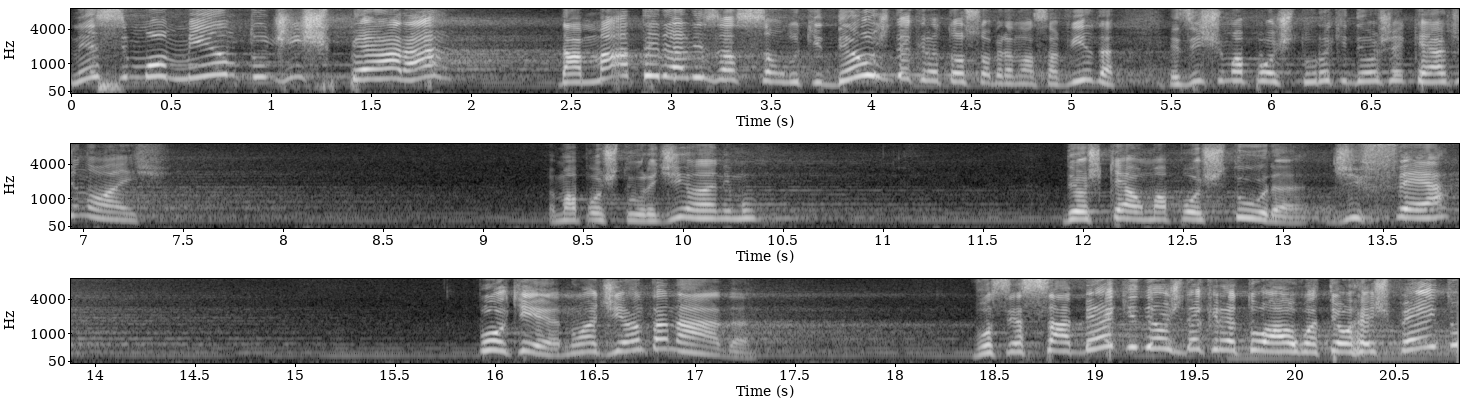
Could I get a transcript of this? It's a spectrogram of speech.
nesse momento de espera da materialização do que Deus decretou sobre a nossa vida, existe uma postura que Deus requer de nós. É uma postura de ânimo. Deus quer uma postura de fé. Por quê? Não adianta nada. Você saber que Deus decretou algo a teu respeito,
